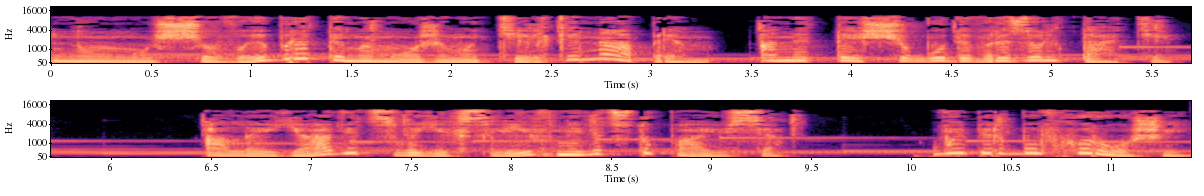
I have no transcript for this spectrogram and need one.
Ну, що вибрати ми можемо тільки напрям, а не те, що буде в результаті. Але я від своїх слів не відступаюся. Вибір був хороший,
